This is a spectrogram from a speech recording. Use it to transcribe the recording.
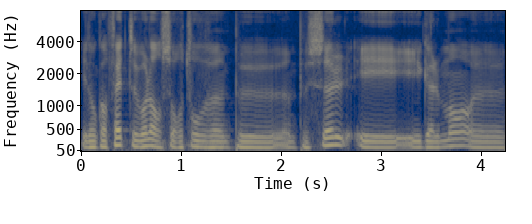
Et donc, en fait, voilà, on se retrouve un peu, un peu seul et également. euh,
